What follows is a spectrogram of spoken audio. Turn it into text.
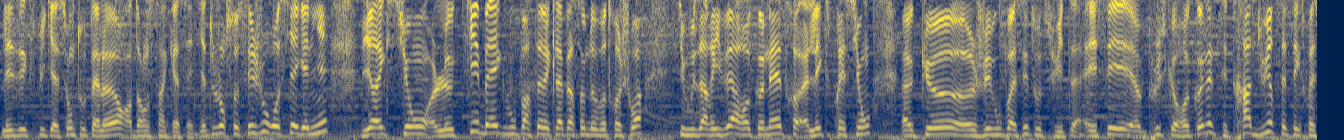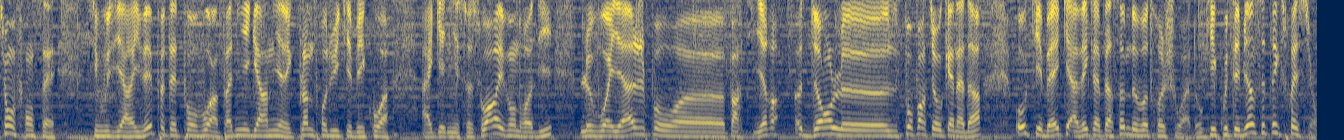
Les explications tout à l'heure dans le 5 à 7. Il y a toujours ce séjour aussi à gagner. Direction le Québec. Vous partez avec la personne de votre choix si vous arrivez à reconnaître l'expression euh, que euh, je vais vous passer tout de suite. Et c'est euh, plus que reconnaître, c'est traduire cette expression en français. Si vous y arrivez, peut-être pour vous un panier garni avec plein de produits québécois à gagner ce soir et vendredi le voyage pour partir dans le pour partir au Canada, au Québec la personne de votre choix. Donc écoutez bien cette expression.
